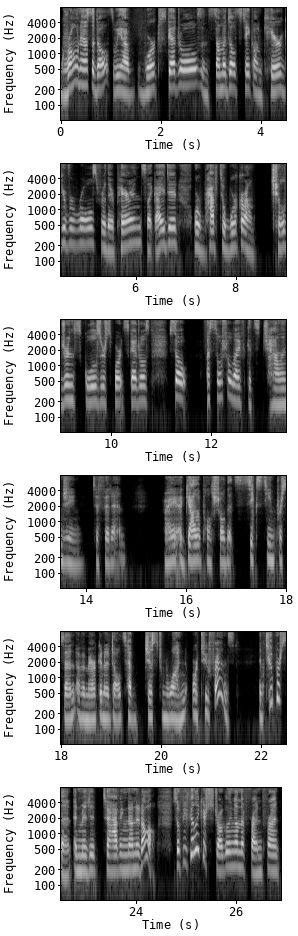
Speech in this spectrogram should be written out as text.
Grown ass adults, we have work schedules, and some adults take on caregiver roles for their parents, like I did, or have to work around children's schools or sports schedules. So a social life gets challenging to fit in right? A Gallup poll showed that 16% of American adults have just one or two friends, and 2% admitted to having none at all. So if you feel like you're struggling on the friend front,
